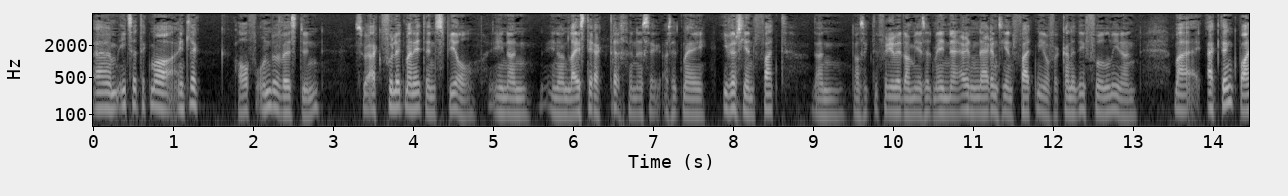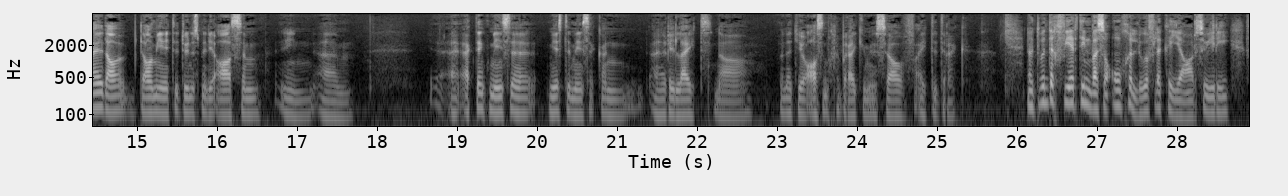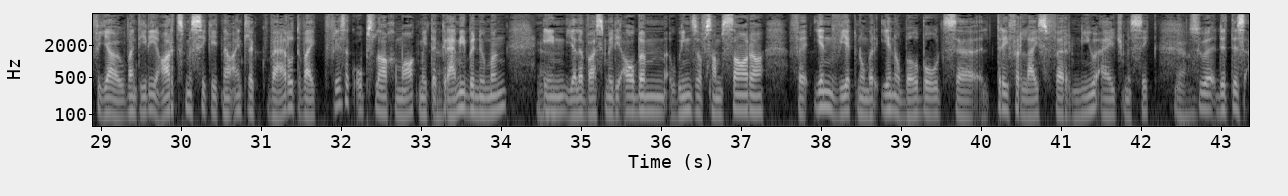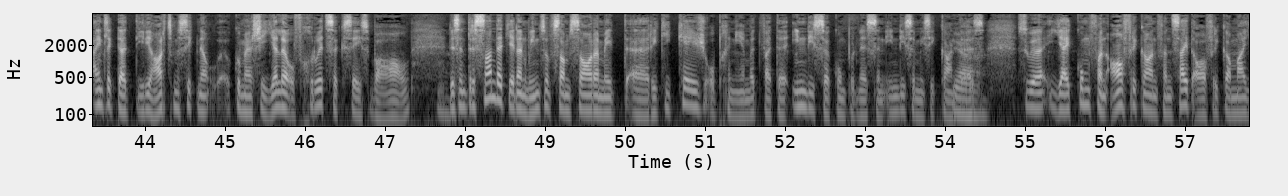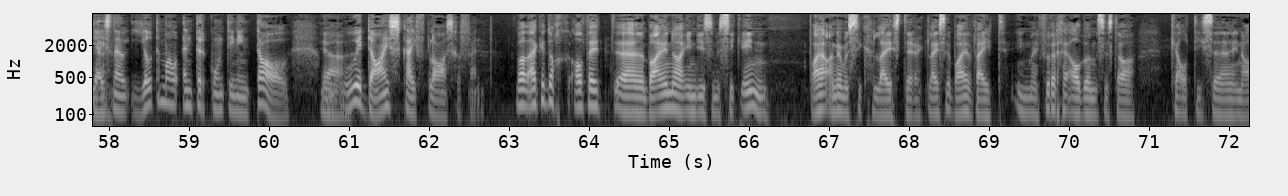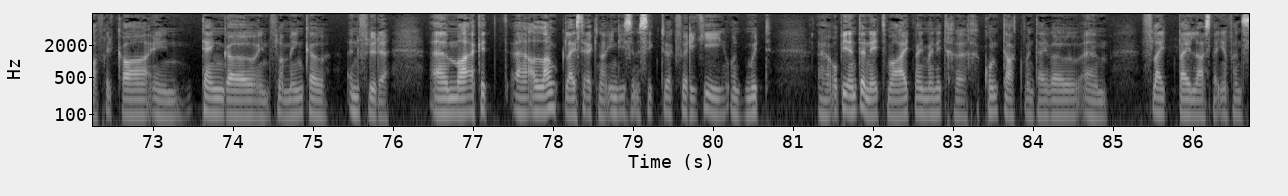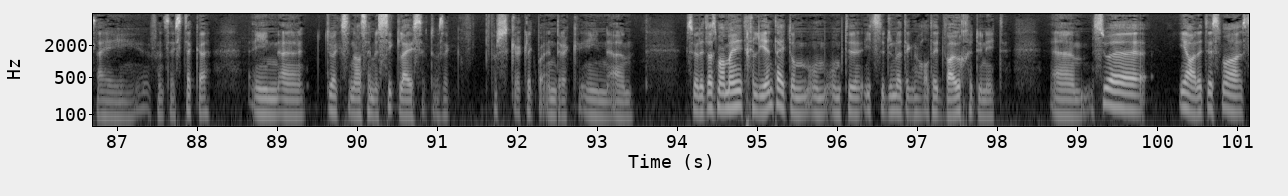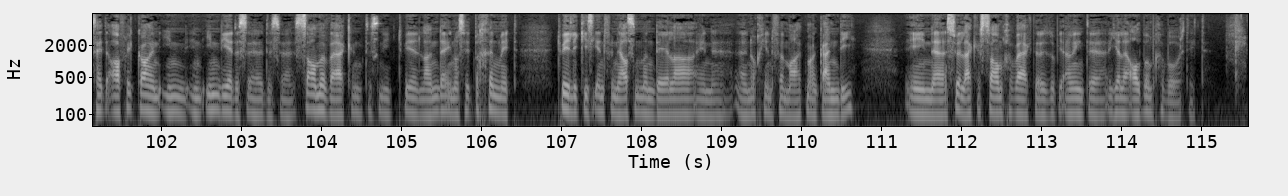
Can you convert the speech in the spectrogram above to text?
ehm um, iets wat ek maar eintlik half onbewus doen. So ek voel dit maar net in speel en dan en dan luister ek terug en as ek as dit my iewers heen vat, dan dan as ek tevrede daarmee is dit my nêrens heen vat nie of ek kan dit nie voel nie dan. Maar ek dink baie daar daarmee te doen is met die asem en ehm um, ek dink mense meeste mense kan uh, relate na wanneer jy asem gebruik om jouself uit te druk. Nou 2014 was 'n ongelooflike jaar so hierdie vir jou want hierdie hartsmusiek het nou eintlik wêreldwyd vreeslik opslag gemaak met 'n ja. Grammy benoeming ja. en jy was met die album Winds of Samsara vir 1 week nommer 1 op Billboard se trefferlys vir New Age musiek. Ja. So dit is eintlik dat hierdie hartsmusiek nou kommersiële of groot sukses behaal. Ja. Dis interessant dat jy dan Winds of Samsara met uh, Ricky Cage opgeneem het wat 'n Indiese komponis en Indiese musikant ja. is. So jy kom kom van Afrika en van Suid-Afrika, maar jy's ja. nou heeltemal interkontinentaal. Ja. Hoe het daai skuif plaasgevind? Wel, ek het nog altyd uh, baie na Indiese musiek en baie ander musiek geluister. Ek luister baie wyd en my vorige albums is daar Keltiese en Afrika en tango en flamenco invloede. Ehm um, maar ek het uh, al lank luister ek na Indiese musiek toe ek vir Ricky ontmoet uh, op die internet, maar hy het my, my net gekontak ge want hy wou ehm um, fluit bylas by een van sy van sy stukke en uh toe ek na sy musiek luister, toe was ek verskriklik beïndruk en ehm um, so dit was maar my net geleentheid om om om te iets te doen wat ek nog altyd wou gedoen het. Ehm um, so uh, ja, dit is maar Suid-Afrika en in in Indië, dis 'n dis 'n samewerking tussen die twee lande en ons het begin met twee liedjies, een vir Nelson Mandela en uh, nog een vir Mahatma Gandhi en uh, so lekker saamgewerk dat dit op die ou end 'n hele album geword het.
